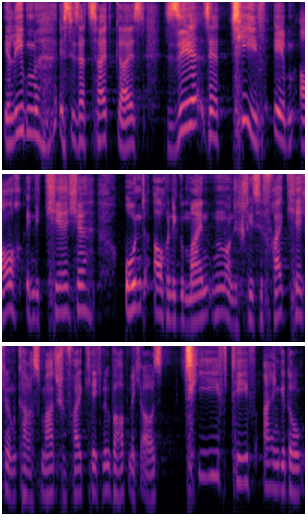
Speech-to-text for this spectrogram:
ihr Lieben, ist dieser Zeitgeist sehr, sehr tief eben auch in die Kirche und auch in die Gemeinden und ich schließe Freikirchen und charismatische Freikirchen überhaupt nicht aus. Tief, tief eingedrungen.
